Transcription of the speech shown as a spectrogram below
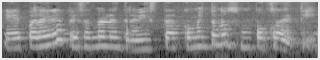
Eh, para ir empezando la entrevista, coméntanos un poco de ti.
